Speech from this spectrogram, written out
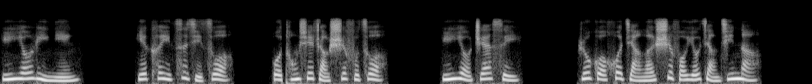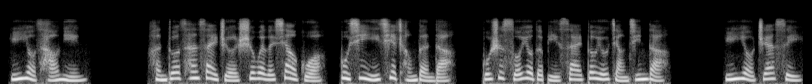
云友李宁，也可以自己做，我同学找师傅做。云友 Jessie，如果获奖了是否有奖金呢？云友曹宁，很多参赛者是为了效果不惜一切成本的，不是所有的比赛都有奖金的。云友 Jessie，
